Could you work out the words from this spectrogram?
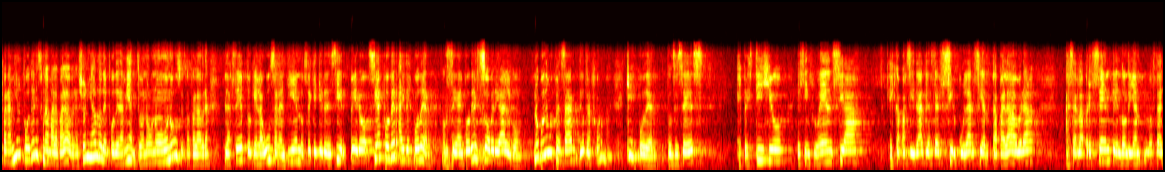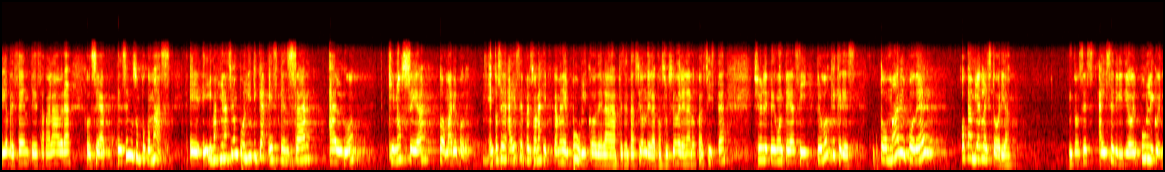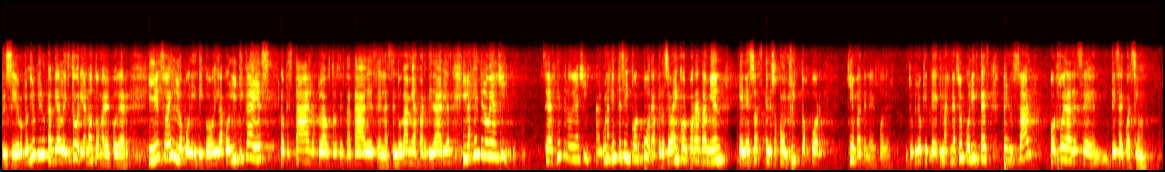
Para mí el poder es una mala palabra. Yo ni hablo de empoderamiento, no, no, no uso esa palabra. La acepto, quien la usa la entiendo, sé qué quiere decir. Pero si hay poder, hay despoder. O sea, el poder es sobre algo. No podemos pensar de otra forma. ¿Qué es poder? Entonces es, es prestigio, es influencia, es capacidad de hacer circular cierta palabra, hacerla presente en donde ya no estaría presente esa palabra. O sea, pensemos un poco más. Eh, imaginación política es pensar algo que no sea tomar el poder. Entonces a ese personaje que estaba en el público de la presentación de la construcción del enano fascista, yo le pregunté así, ¿pero vos qué crees? ¿Tomar el poder o cambiar la historia? Entonces ahí se dividió el público inclusive, porque yo quiero cambiar la historia, no tomar el poder. Y eso es lo político. Y la política es lo que está en los claustros estatales, en las endogamias partidarias, y la gente lo ve allí. O sea, la gente lo ve allí. Alguna gente se incorpora, pero se va a incorporar también en esos, en esos conflictos por quién va a tener el poder. Yo creo que la imaginación política es pensar por fuera de, ese, de esa ecuación.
